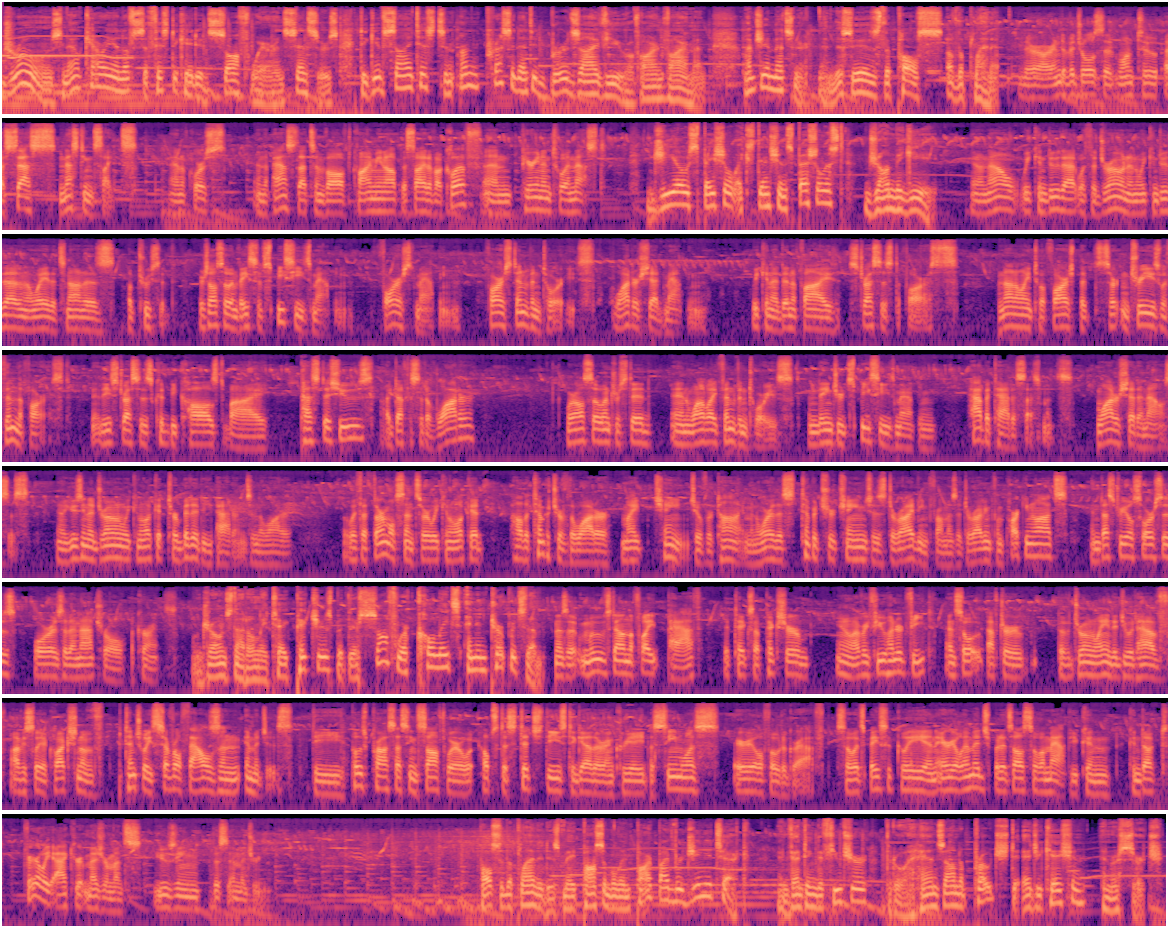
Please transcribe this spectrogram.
Drones now carry enough sophisticated software and sensors to give scientists an unprecedented bird's eye view of our environment. I'm Jim Metzner, and this is the pulse of the planet. There are individuals that want to assess nesting sites. And of course, in the past, that's involved climbing up the side of a cliff and peering into a nest. Geospatial Extension Specialist John McGee. You know, now we can do that with a drone and we can do that in a way that's not as obtrusive. There's also invasive species mapping, forest mapping, forest inventories, watershed mapping. We can identify stresses to forests not only to a forest, but certain trees within the forest. These stresses could be caused by pest issues, a deficit of water. We're also interested in wildlife inventories, endangered species mapping, habitat assessments, watershed analysis. You know, using a drone, we can look at turbidity patterns in the water. But with a thermal sensor, we can look at how the temperature of the water might change over time and where this temperature change is deriving from. Is it deriving from parking lots, industrial sources, or is it a natural occurrence? Well, drones not only take pictures, but their software collates and interprets them. As it moves down the flight path, it takes a picture, you know, every few hundred feet. And so after the drone landed, you would have obviously a collection of potentially several thousand images the post processing software helps to stitch these together and create a seamless aerial photograph. So it's basically an aerial image, but it's also a map. You can conduct fairly accurate measurements using this imagery. Pulse of the Planet is made possible in part by Virginia Tech, inventing the future through a hands on approach to education and research.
